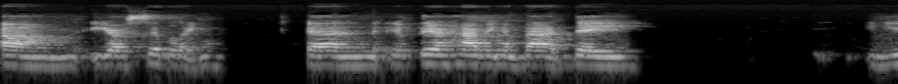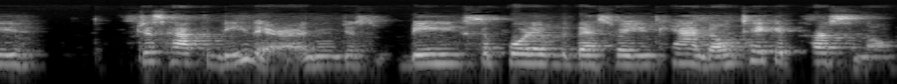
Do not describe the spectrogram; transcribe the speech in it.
um, your sibling. And if they're having a bad day, you just have to be there and just be supportive the best way you can. Don't take it personal.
